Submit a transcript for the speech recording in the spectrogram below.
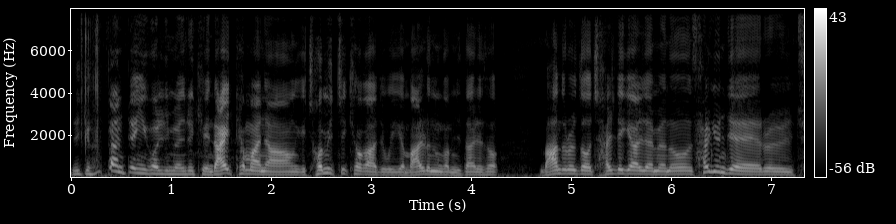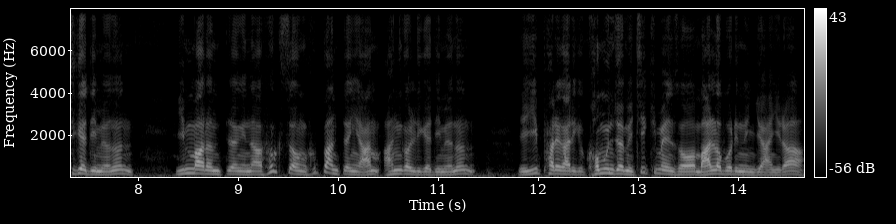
이렇게 흑반병이 걸리면 이렇게 나이테 마냥 점이 찍혀가지고 이게 마르는 겁니다. 그래서 마늘을 더 잘 되게 하려면은 살균제를 주게 되면은 입마름병이나 흑성 흑반병이 안, 안 걸리게 되면은 이 이파리가 이렇게 검은 점이 찍히면서 말라버리는 게 아니라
